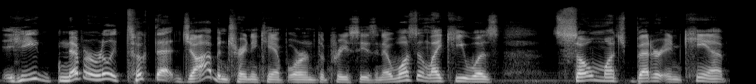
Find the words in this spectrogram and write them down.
he never really took that job in training camp or in the preseason. It wasn't like he was so much better in camp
